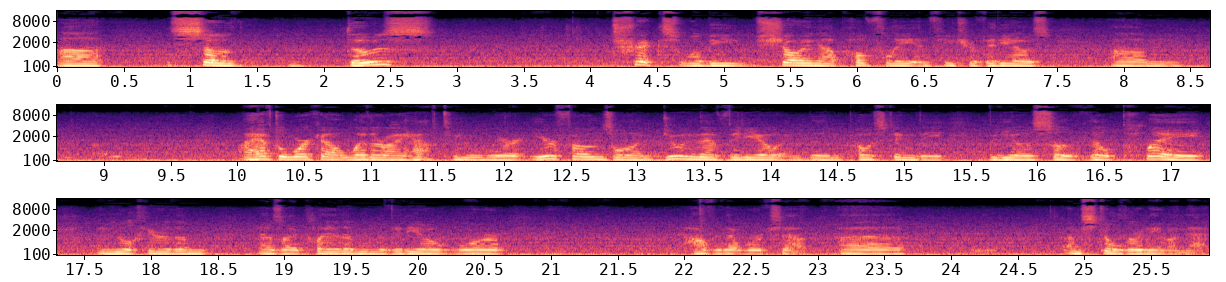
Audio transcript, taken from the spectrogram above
Uh, so those tricks will be showing up hopefully in future videos. Um, I have to work out whether I have to wear earphones while I'm doing that video and then posting the videos so they'll play and you'll hear them as I play them in the video or however that works out. Uh, I'm still learning on that.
